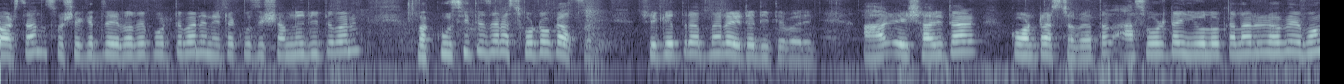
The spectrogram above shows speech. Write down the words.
পারছেন সো সেক্ষেত্রে এভাবে পড়তে পারেন, এটা কুচির সামনে দিতে পারেন, বা কুচিতে যারা ছোটো কাছেন সেক্ষেত্রে আপনারা এটা দিতে পারেন। আর এই শাড়িটার কন্ট্রাস্ট হবে, অর্থাৎ আসলটা ইয়েলো কালারের হবে এবং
